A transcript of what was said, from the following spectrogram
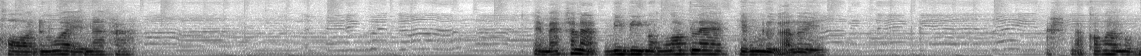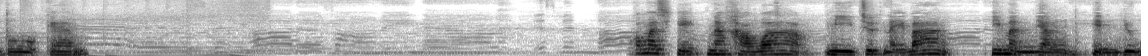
คอด้วยนะคะ เห็นไหมขนาดบีบีลงรอบแรกยังเหลือเลย แล้วก็มาลงตรงโหนกแก้ม ก็มาเช็คนะคะว่ามีจุดไหนบ้างที่มันยังเห็นอยู่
